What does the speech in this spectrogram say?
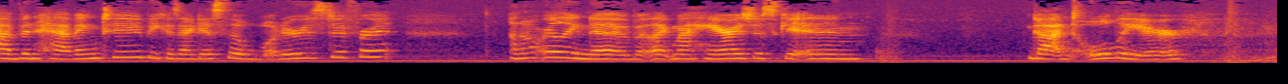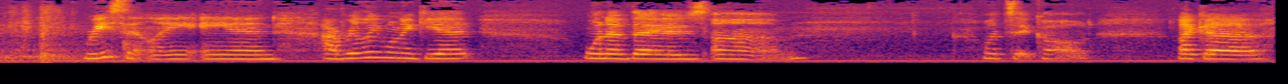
I've been having to because I guess the water is different. I don't really know, but like my hair is just getting, gotten oilier recently and I really want to get one of those, um, what's it called? Like a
